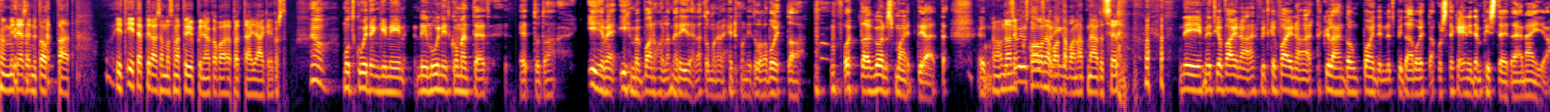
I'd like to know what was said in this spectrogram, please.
miten se nyt ottaa, että itse pidän semmoisena tyyppinä, joka vaan höpöttää jääkiekosta. Joo, mutta kuitenkin niin, niin luin niitä kommentteja, että et tota, ihme, ihme vanhoilla meriteillä tuommoinen Hedmani tuolla voittaa, voittaa Gunsmitea. Että, et, no, no niin kolme vuotta niin, vanhat näytöt siellä. niin, mitkä painaa, mitkä painaa, että kyllähän tuon pointin nyt pitää voittaa, kun se tekee eniten pisteitä ja näin, ja,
